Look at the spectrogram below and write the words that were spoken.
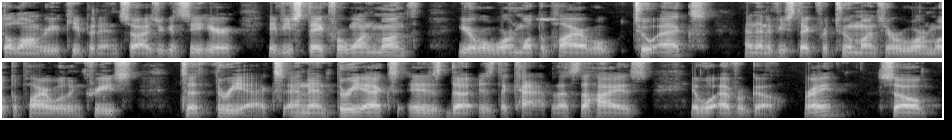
the longer you keep it in. So as you can see here, if you stake for one month, your reward multiplier will 2x, and then if you stake for two months, your reward multiplier will increase to 3x, and then 3x is the is the cap. That's the highest it will ever go, right? So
